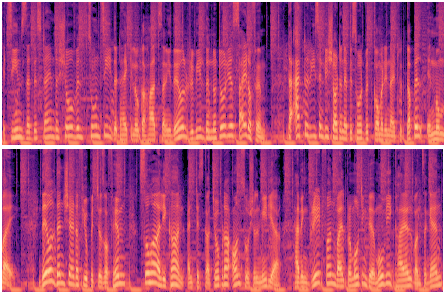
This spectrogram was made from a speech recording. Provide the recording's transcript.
it seems that this time the show will soon see the 2 kilo ka Sunny Deol reveal the notorious side of him. The actor recently shot an episode with Comedy Nights with Kapil in Mumbai. Deol then shared a few pictures of him, Soha Ali Khan and Tisca Chopra on social media, having great fun while promoting their movie Ghayal once again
